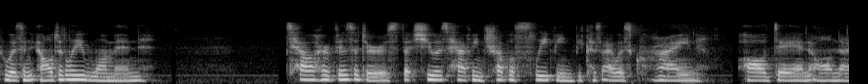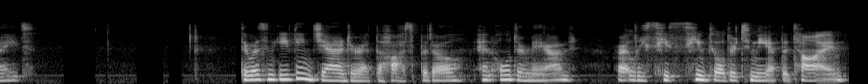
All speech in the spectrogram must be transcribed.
who was an elderly woman, tell her visitors that she was having trouble sleeping because I was crying all day and all night. There was an evening janitor at the hospital, an older man, or at least he seemed older to me at the time.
